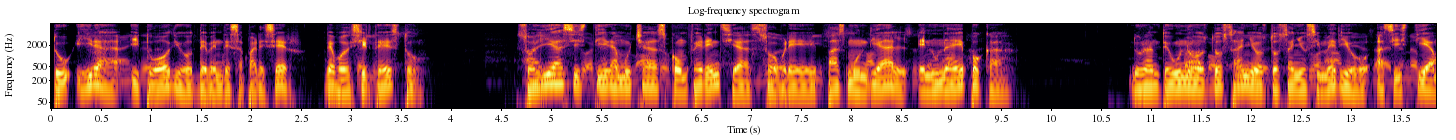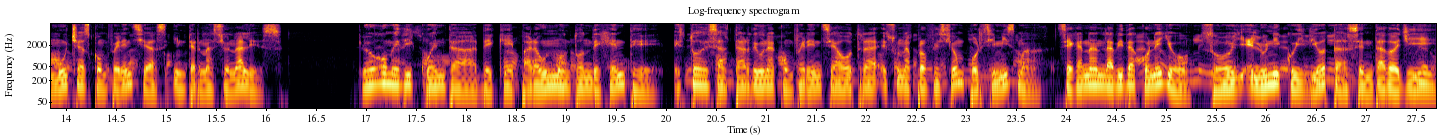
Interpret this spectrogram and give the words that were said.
tu ira y tu odio deben desaparecer. Debo decirte esto. Solía asistir a muchas conferencias sobre paz mundial en una época. Durante unos dos años, dos años y medio, asistí a muchas conferencias internacionales. Luego me di cuenta de que para un montón de gente, esto de saltar de una conferencia a otra es una profesión por sí misma. Se ganan la vida con ello. Soy el único idiota sentado allí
